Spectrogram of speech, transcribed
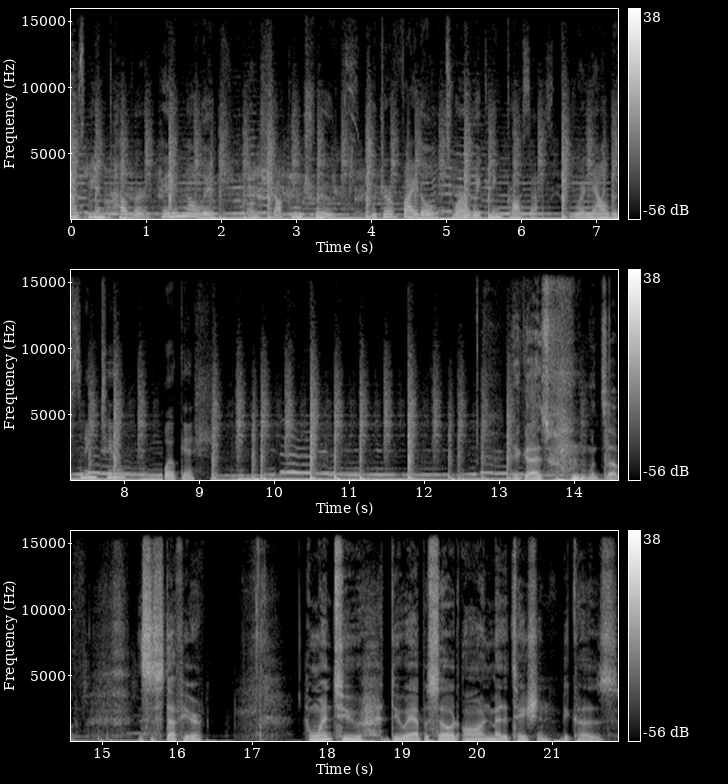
as we uncover hidden knowledge and shocking truths which are vital to our awakening process. You are now listening to Wokish. Hey guys, what's up? This is Steph here. I wanted to do an episode on meditation because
